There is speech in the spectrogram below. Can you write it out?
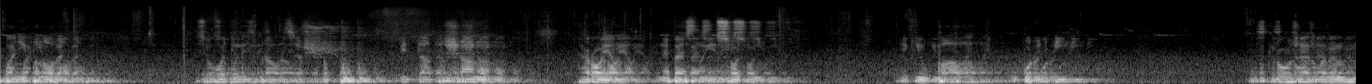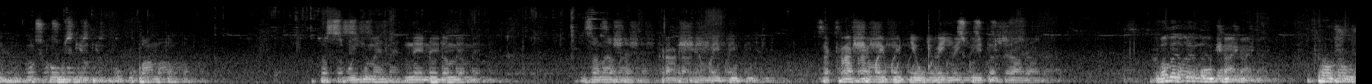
пані і панове, сьогодні ми зібралися, щоб віддати шану героям Небесної Сотні, які впали у боротьбі з кровожерливим московським окупантом та своїми нелюдами за наше краще майбутнє, за краще майбутнє української держави. Хвилиною мовчання прошу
